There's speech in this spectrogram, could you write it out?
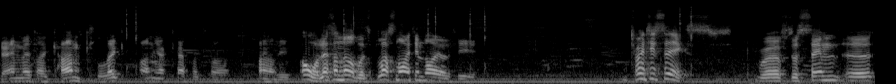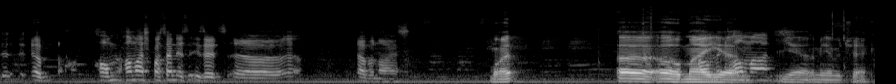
Damn it, I can't click on your capital. Finally. Oh, lesser nobles, plus 19 loyalty. 26! With the same. Uh, uh, how, how much percent is, is it uh, urbanized? What? Uh oh, my. Um, much? Yeah, let me have a check.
